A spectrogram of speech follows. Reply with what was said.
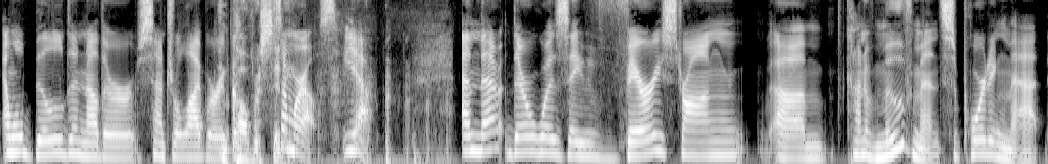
and we'll build another central library In Culver City. somewhere else. Yeah. and there, there was a very strong um, kind of movement supporting that.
